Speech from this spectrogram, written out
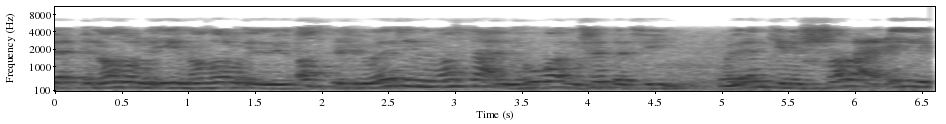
ده نظروا لايه نظروا ان الأصل في الواجب الموسع اللي هو مشدد فيه. ولكن الشرع علة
